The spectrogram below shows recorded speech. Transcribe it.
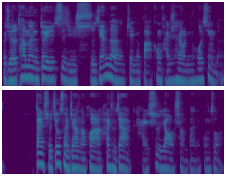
我觉得他们对于自己时间的这个把控还是很有灵活性的。但是就算这样的话，寒暑假还是要上班的工作。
